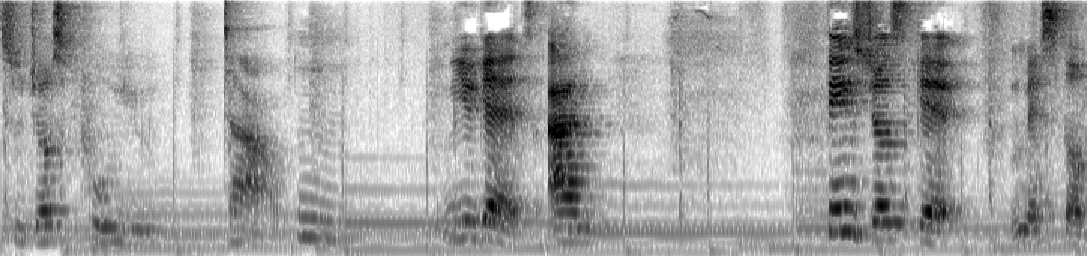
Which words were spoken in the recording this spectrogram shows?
to just pull you down. Mm. You get, and things just get messed up,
